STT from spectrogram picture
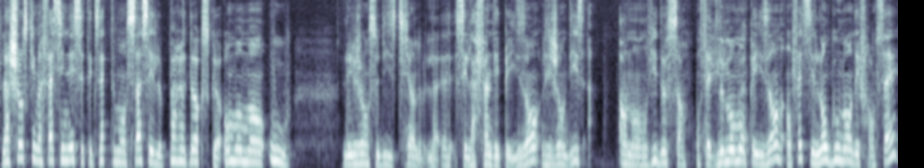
La chose qui m'a fasciné, c'est exactement ça, c'est le paradoxe qu'au moment où les gens se disent, tiens, c'est la fin des paysans, les gens disent, ah, on a envie de ça. En fait, le moment paysan, en fait, c'est l'engouement des Français,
